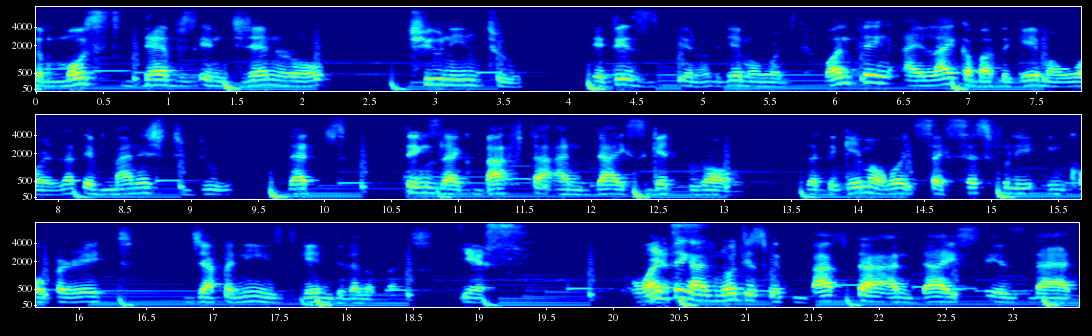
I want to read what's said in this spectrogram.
the most devs in general tune into it is you know the game awards one thing i like about the game awards that they've managed to do that things like bafta and dice get wrong that the game awards successfully incorporate japanese game developers Yes. one thing I've noticed with BAFTA and DICE is that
